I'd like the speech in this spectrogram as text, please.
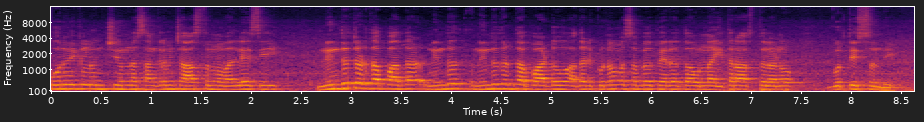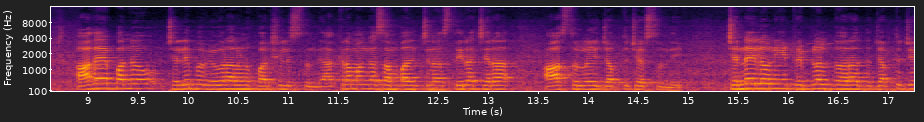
పూర్వీకుల నుంచి ఉన్న సంక్రమించే ఆస్తులను వదిలేసి నిందితుడితో పాత నిందు నిందితుడితో పాటు అతడి కుటుంబ సభ్యుల పేరుతో ఉన్న ఇతర ఆస్తులను గుర్తిస్తుంది. ఆదాయ పన్ను చెల్లింపు వివరాలను పరిశీలిస్తుంది. అక్రమంగా సంపాదించిన స్థిర చిర ఆస్తులను జప్తు చేస్తుంది. చెన్నైలోని ట్రిబ్యునల్ ద్వారా జప్తు చే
